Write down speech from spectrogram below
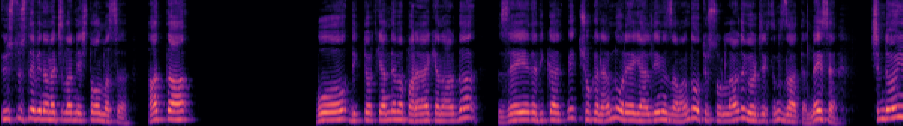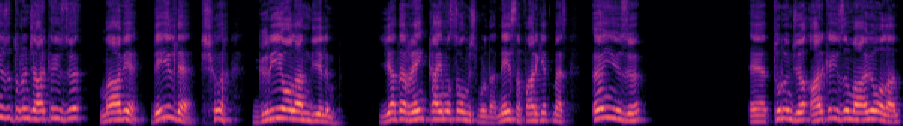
Üst üste binen açıların eşit olması. Hatta bu dikdörtgende ve paralel kenarda Z'ye de dikkat etmek çok önemli. Oraya geldiğimiz zaman da o tür sorularda göreceksiniz zaten. Neyse. Şimdi ön yüzü turuncu arka yüzü mavi değil de şu gri olan diyelim. Ya da renk kayması olmuş burada. Neyse fark etmez. Ön yüzü e, turuncu arka yüzü mavi olan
